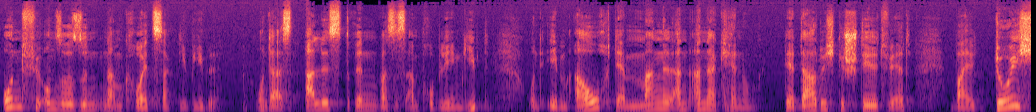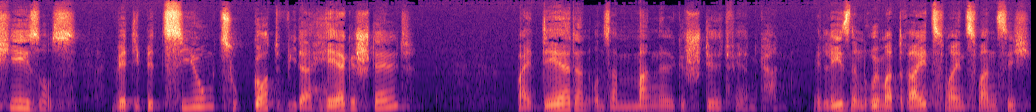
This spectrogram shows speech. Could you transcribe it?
und für unsere Sünden am Kreuz, sagt die Bibel. Und da ist alles drin, was es am Problem gibt. Und eben auch der Mangel an Anerkennung, der dadurch gestillt wird, weil durch Jesus wird die Beziehung zu Gott wiederhergestellt bei der dann unser Mangel gestillt werden kann. Wir lesen in Römer 3, 22,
